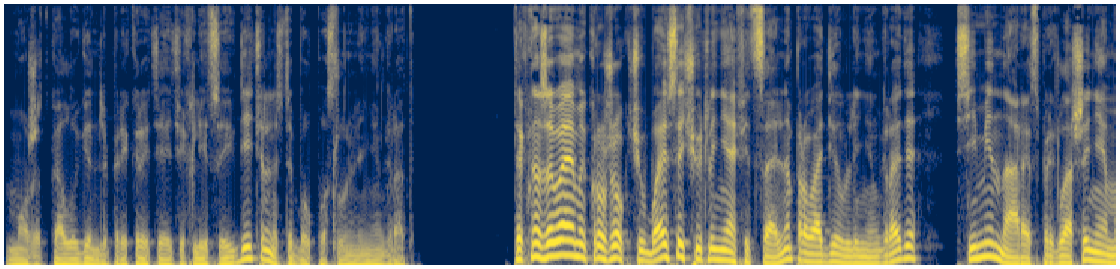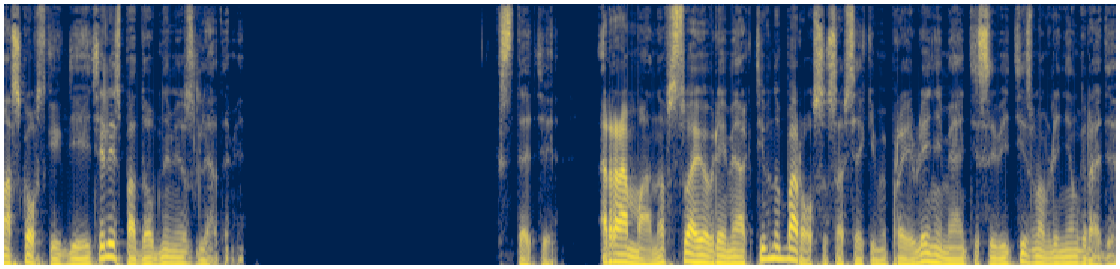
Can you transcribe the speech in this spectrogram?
Может, Калугин для прикрытия этих лиц и их деятельности был послан в Ленинград? Так называемый кружок Чубайса чуть ли не официально проводил в Ленинграде семинары с приглашением московских деятелей с подобными взглядами. Кстати, Романов в свое время активно боролся со всякими проявлениями антисоветизма в Ленинграде,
